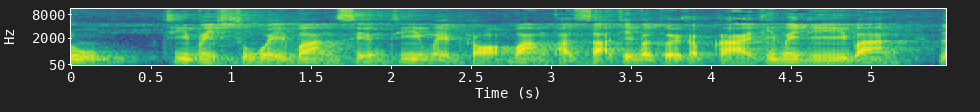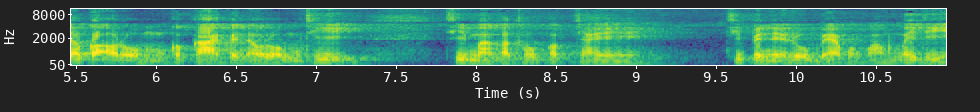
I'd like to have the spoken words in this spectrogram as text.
รูปที่ไม่สวยบ้างเสียงที่ไม่เพราะบ้างภาษาที่มาเกิดกับกายที่ไม่ดีบ้าง แล้วก็อารมณ์ก็กลายเป็นอารมณ์ที่ ที่มากระทบกับใจที่เป็นในรูปแบบของความไม่ดี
